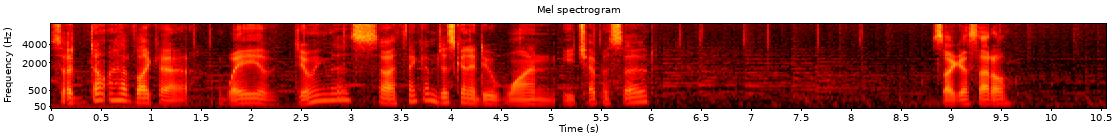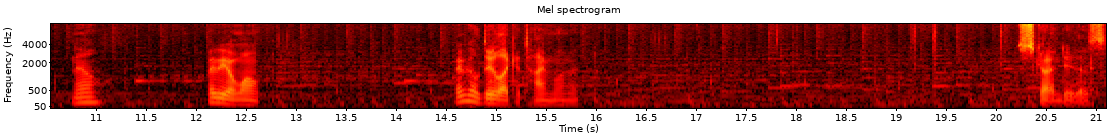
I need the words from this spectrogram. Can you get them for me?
So I don't have like a way of doing this, so I think I'm just gonna do one each episode. So I guess that'll. No. Maybe it won't. Maybe I'll do like a time limit. Just go ahead and do this.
